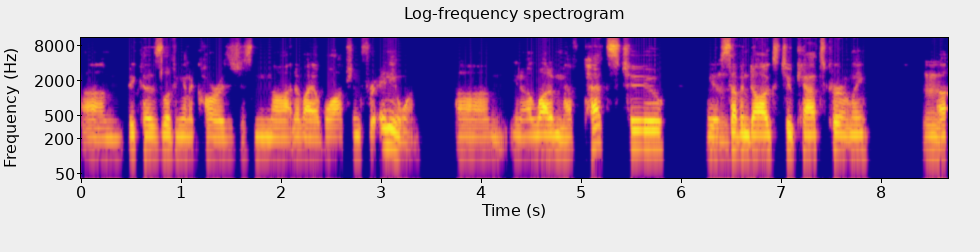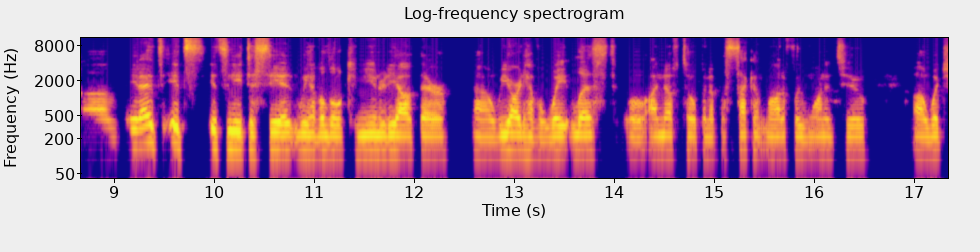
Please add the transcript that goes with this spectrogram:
um, because living in a car is just not a viable option for anyone. Um, you know, a lot of them have pets too. We have Mm. seven dogs, two cats currently. Mm. Um, you know, it's it's it's neat to see it. We have a little community out there. Uh, we already have a wait list, well, enough to open up a second lot if we wanted to, uh, which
